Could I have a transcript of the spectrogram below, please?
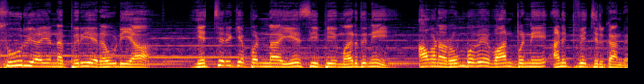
சூர்யா என்ன பெரிய ரவுடியா? எச்சரிக்கை பண்ண ஏசிபி மருதினி அவனை ரொம்பவே வான் பண்ணி அனுப்பி வச்சிருக்காங்க.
